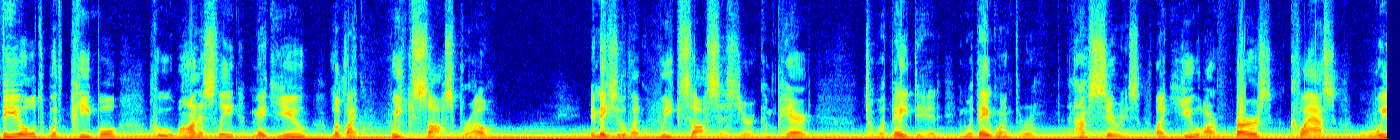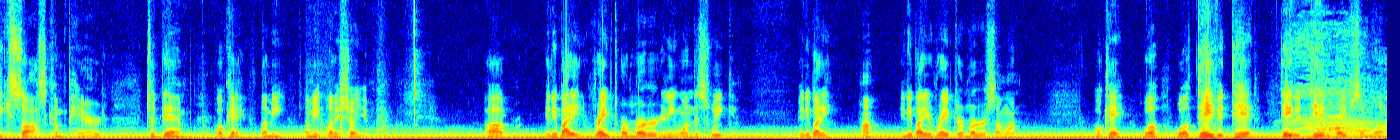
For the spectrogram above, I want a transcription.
filled with people who honestly make you look like weak sauce, bro. It makes you look like weak sauce, sister, compared to what they did and what they went through. And I'm serious. Like you are first class weak sauce compared to them. Okay, let me let me let me show you. Uh, anybody raped or murdered anyone this week? Anybody? Huh? Anybody raped or murdered someone? Okay, well, well, David did. David did rape someone,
